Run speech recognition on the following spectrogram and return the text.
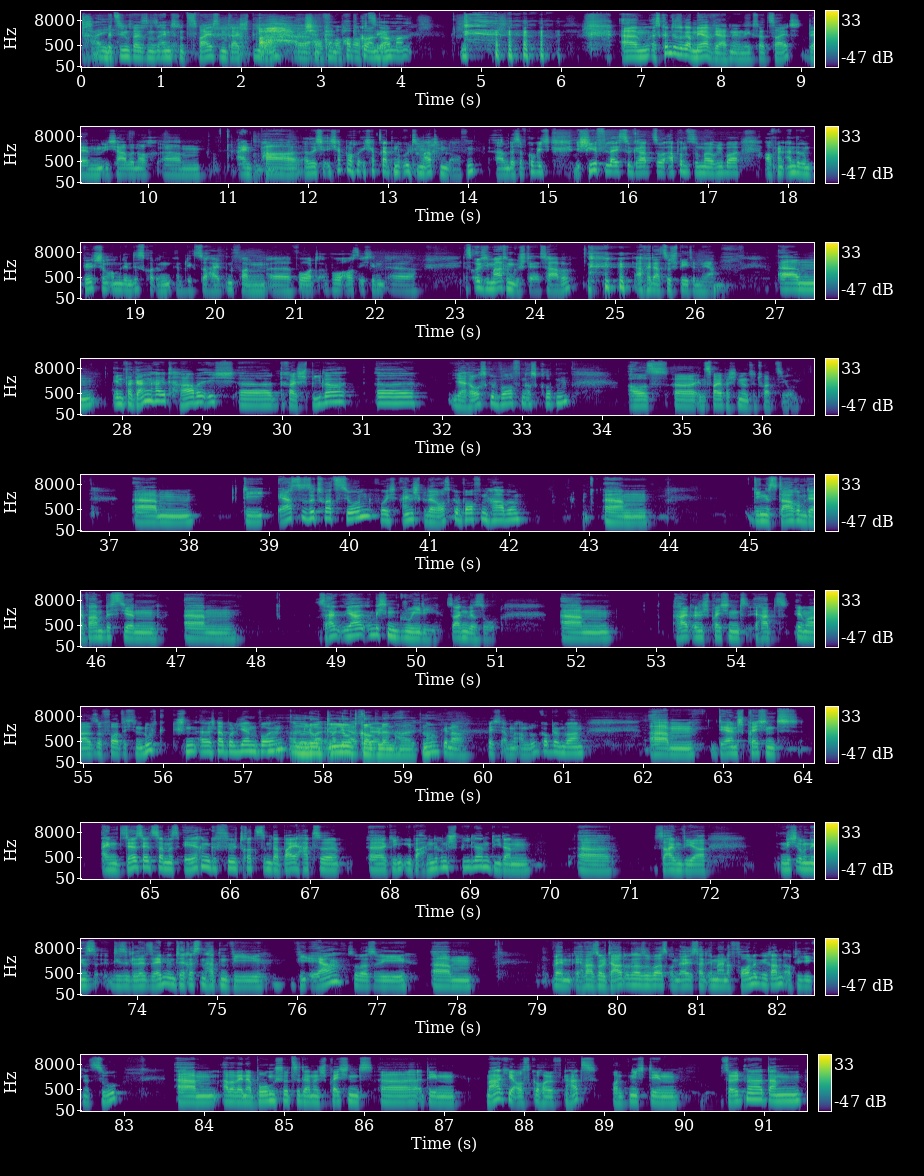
Drei. Beziehungsweise sind es eigentlich nur zwei, es sind drei Spieler. Oh, ich äh, habe keinen Popcorn da, Mann. ähm, es könnte sogar mehr werden in nächster Zeit, denn ich habe noch ähm, ein paar, also ich, ich habe noch, ich habe gerade ein Ultimatum laufen. Ähm, deshalb gucke ich, ich schiel vielleicht so gerade so ab und zu mal rüber auf meinen anderen Bildschirm, um den Discord im, im Blick zu halten, von äh, wo, wo aus ich den, äh, das Ultimatum gestellt habe. Aber dazu später mehr. Ähm, in Vergangenheit habe ich äh, drei Spieler äh, ja, rausgeworfen aus Gruppen aus äh, in zwei verschiedenen Situationen. Ähm, die erste Situation, wo ich einen Spieler rausgeworfen habe, ähm, ging es darum, der war ein bisschen, ähm, sag, ja, ein bisschen greedy, sagen wir so. Ähm, halt entsprechend, er hat immer sofort sich den Loot schn äh, schnabulieren wollen. Also Loot, Loot Goblin halt, ne? Genau, richtig am, am Loot Goblin waren. Ähm, der entsprechend ein sehr seltsames Ehrengefühl trotzdem dabei hatte, äh, gegenüber anderen Spielern, die dann, äh, sagen wir, nicht unbedingt dieselben Interessen hatten wie, wie er. Sowas wie, ähm, wenn er war Soldat oder sowas und er ist halt immer nach vorne gerannt auf die Gegner zu. Ähm, aber wenn der Bogenschütze dann entsprechend äh, den Magier ausgeholfen hat und nicht den Söldner, dann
